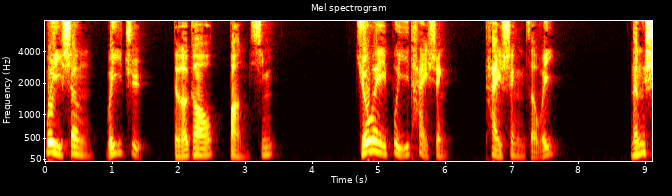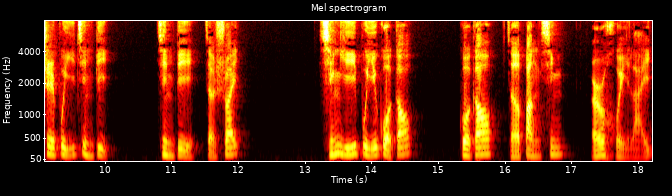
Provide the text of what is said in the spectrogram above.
位盛微至，德高傍心。爵位不宜太盛，太盛则危；能事不宜禁闭，禁闭则衰。行仪不宜过高，过高则傍心而毁来。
